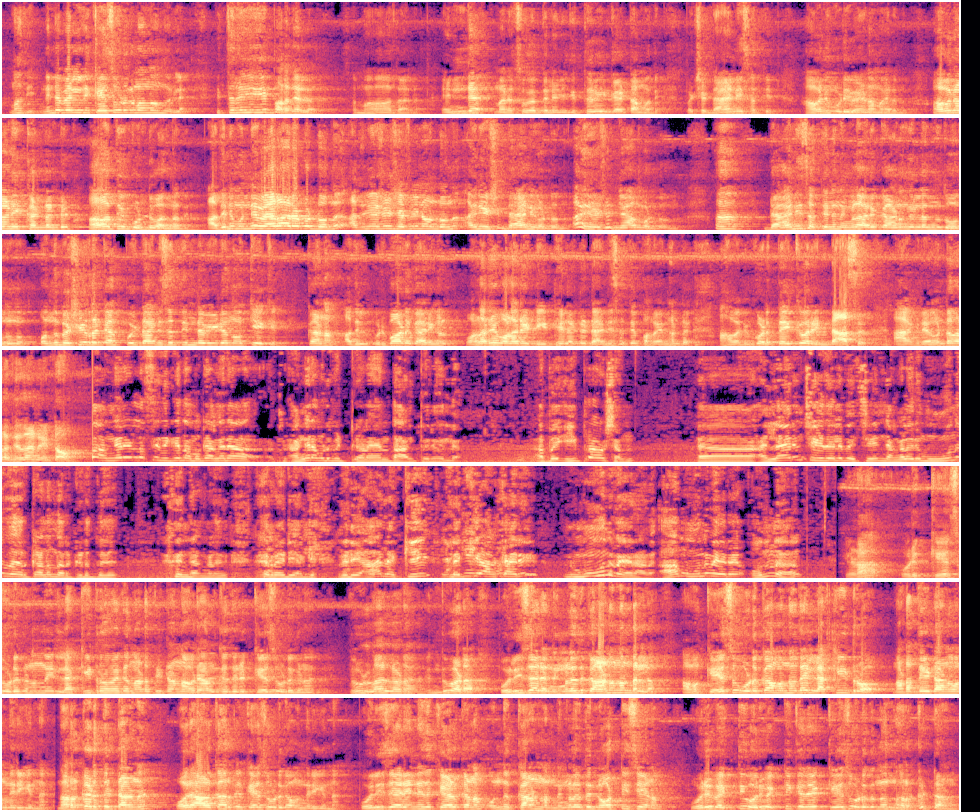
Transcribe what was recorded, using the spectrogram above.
മതി. നിന്റെ പേരിൽ കേസ് കൊടുക്കണമെന്നൊന്നുമില്ല. ഇത്രയും പറഞ്ഞല്ലോ. സമാധാനം. എന്റെ മനസ്സുഖത്തിന് എനിക്ക് ഇത്രയും കേട്ടാൽ മതി. പക്ഷെ ഡാനി സത്യൻ അവനും കൂടി വേണമായിരുന്നു. അവനാണ് ഈ കണ്ടന്റ് ആദ്യം കൊണ്ടുവന്നത്. അതിനു മുന്നേ വേറെ ആരോ കൊണ്ടുവന്ന് അതിനുശേഷം ഷെഫീന കൊണ്ടുവന്ന് അതിനുശേഷം ഡാനി കൊണ്ടുവന്നു അതിനുശേഷം ഞാൻ കൊണ്ടുവന്നു. ആ ഡാനി സത്യനെ നിങ്ങൾ ആരും കാണുന്നില്ലെന്ന് തോന്നുന്നു. ഒന്ന് ബഷീറൊക്കെ പോയി ഡാനി സത്യന്റെ വീഡിയോ നോക്കിയേക്ക്. കാണാം അതിൽ ഒരുപാട് കാര്യങ്ങൾ വളരെ വളരെ ഡീറ്റെയിൽ ആയിട്ട് ഡാനി സത്യം പറയുന്നുണ്ട്. അവനും കൊടുത്തേക്ക് ഒരു ഇൻഡാസ് ആഗ്രഹം കൊണ്ട് പറഞ്ഞതാണ് കേട്ടോ. അങ്ങനെയുള്ള സ്ഥിതിക്ക് നമുക്ക് അങ്ങനെ അങ്ങനെ അങ്ങോട്ട് വിട്ടുകളയാൻ താല്പര്യമില്ല. അപ്പൊ ഈ പ്രാവശ്യം എല്ലാരും ചെയ്തതിൽ വെച്ച് ഞങ്ങളൊരു മൂന്ന് പേർക്കാണ് നിറക്കെടുത്ത് ഞങ്ങൾ റെഡിയാക്കി റെഡി ആ ലക്കി ലക്കി ആൾക്കാര് മൂന്ന് പേരാണ്. ആ മൂന്ന് പേര് ഒന്ന് എടാ ഒരു കേസ് കൊടുക്കണമെന്ന് ലക്കി ഡ്രോ ഒക്കെ നടത്തിയിട്ടാണ് ഒരാൾക്കെതിരെ കേസ് കൊടുക്കണത് ഇത് ഉള്ളല്ലോടാ എന്തുവാടാ? പോലീസുകാരെ നിങ്ങളിത് കാണുന്നുണ്ടല്ലോ. അവൻ കേസ് കൊടുക്കാൻ വന്നതേ ലക്കി ഡ്രോ നടത്തിയിട്ടാണ് വന്നിരിക്കുന്നത് നറുക്കെടുത്തിട്ടാണ് ഒരാൾക്കാർക്ക് കേസ് കൊടുക്കാൻ വന്നിരിക്കുന്നത് പോലീസുകാരെ ഇത് കേൾക്കണം ഒന്ന് കാണണം. നിങ്ങൾ ഇത് നോട്ടീസ് ചെയ്യണം. ഒരു വ്യക്തി ഒരു വ്യക്തിക്കെതിരെ കേസ് കൊടുക്കുന്നത് നറുക്കിട്ടാണ്.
